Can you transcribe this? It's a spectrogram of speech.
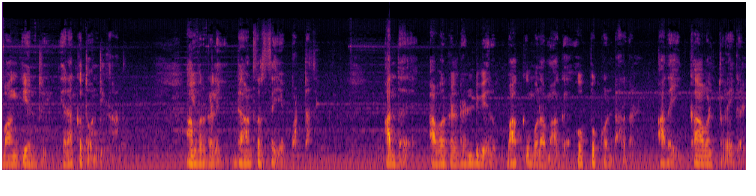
வாங்கி என்று எனக்கு தோன்றுகிறது. இவர்களை டான்சர் செய்யப்பட்டது. அந்த அவர்கள் ரெண்டு பேரும் வாக்குமூலமாக ஒப்புக்கொண்டார்கள். அதை காவல்துறைகள்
